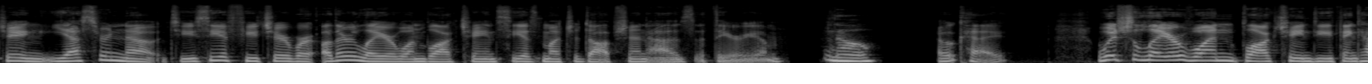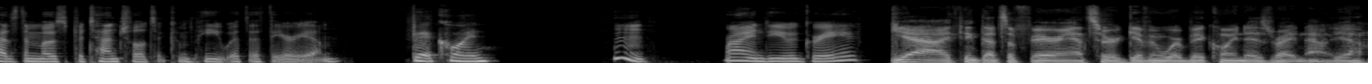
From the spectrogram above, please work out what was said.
Jing, yes or no? Do you see a future where other layer one blockchains see as much adoption as Ethereum? No. Okay. Which layer one blockchain do you think has the most potential to compete with Ethereum? Bitcoin. Hmm. Ryan, do you agree? Yeah, I think that's a fair answer given where Bitcoin is right now. Yeah.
